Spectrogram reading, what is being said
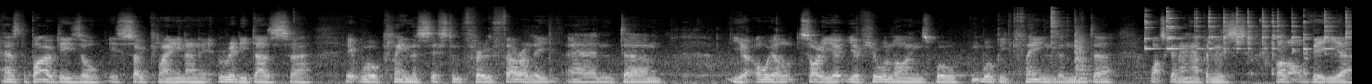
as the biodiesel is so clean and it really does uh, it will clean the system through thoroughly and um, your oil sorry your, your, fuel lines will will be cleaned and uh, what's going to happen is a lot of the uh,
